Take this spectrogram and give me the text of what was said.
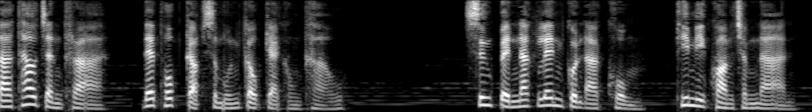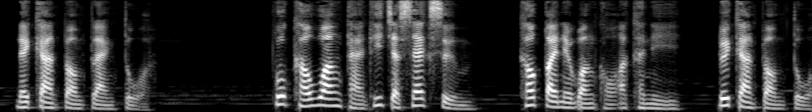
ตาเท่าจันทราได้พบกับสมุนเก่าแก่ของเขา ซึ่งเป็นนักเล่นกลอาคมที่มีความชำนาญในการปลอมแปลงตัว พวกเขาวางแผนที่จะแทรกซึม เข้าไปในวังของอคนีด้วยการปลอมตัว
